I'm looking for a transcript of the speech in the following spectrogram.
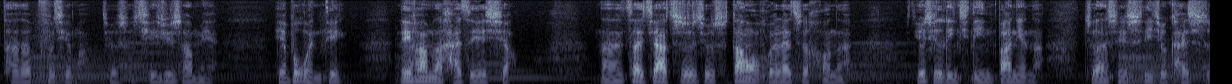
他的父亲嘛，就是情绪上面也不稳定；另一方面，孩子也小。那再加之就是当我回来之后呢，尤其是零七零八年呢，这段时间视力就开始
